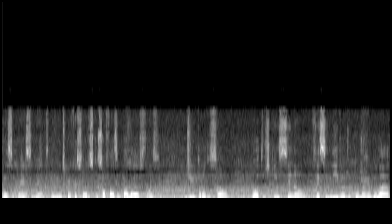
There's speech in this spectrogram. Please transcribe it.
desse conhecimento. Tem muitos professores que só fazem palestras de introdução, outros que ensinam esse nível de turma regular,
